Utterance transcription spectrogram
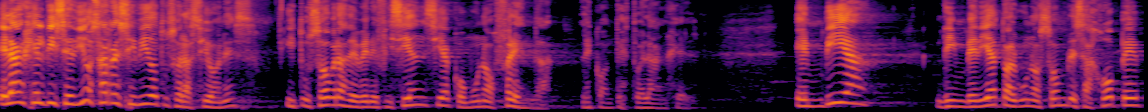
El ángel dice, Dios ha recibido tus oraciones y tus obras de beneficencia como una ofrenda, le contestó el ángel. Envía de inmediato a algunos hombres a Jope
